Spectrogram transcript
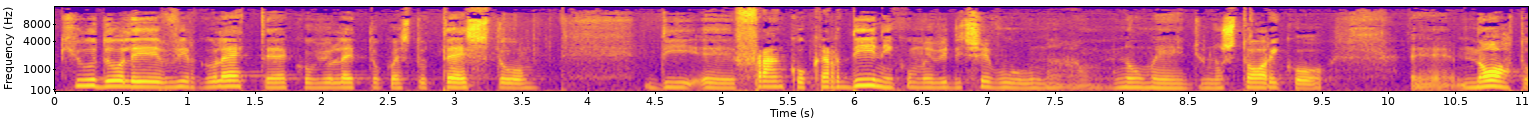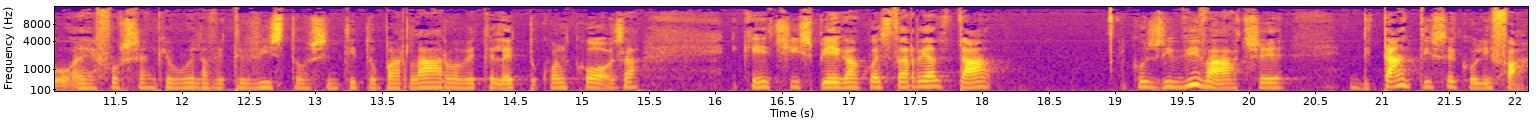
Chiudo le virgolette, ecco vi ho letto questo testo di eh, Franco Cardini, come vi dicevo, un, un nome di uno storico eh, noto, eh, forse anche voi l'avete visto, sentito parlare o avete letto qualcosa, che ci spiega questa realtà così vivace di tanti secoli fa,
